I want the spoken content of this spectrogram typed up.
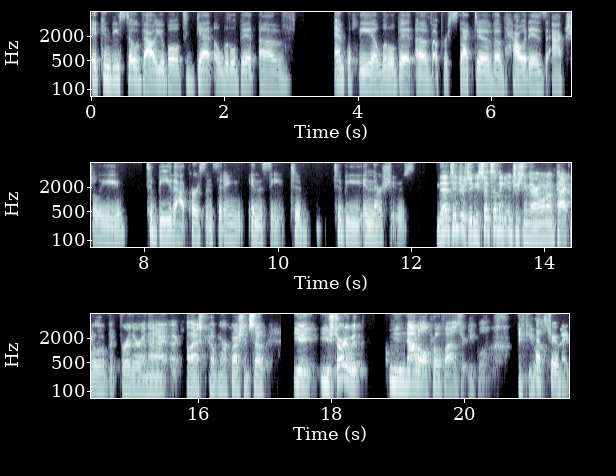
it can be so valuable to get a little bit of empathy, a little bit of a perspective of how it is actually to be that person sitting in the seat, to to be in their shoes. That's interesting. You said something interesting there. I want to unpack it a little bit further, and then I, will ask a couple more questions. So you you started with not all profiles are equal, if you will. That's true. Right?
